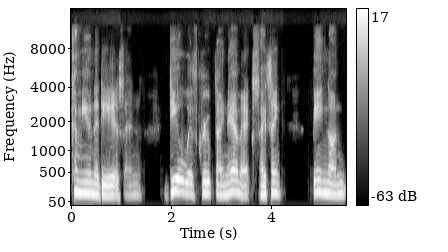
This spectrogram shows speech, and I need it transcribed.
communities and deal with group dynamics. I think being non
